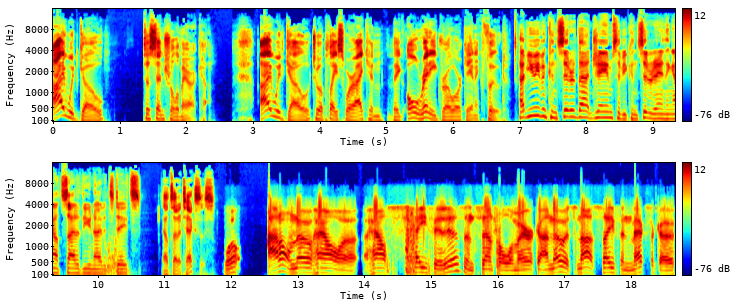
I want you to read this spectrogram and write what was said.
I would go to Central America. I would go to a place where I can they already grow organic food. Have you even considered that, James? Have you considered anything outside of the United States? Outside of Texas? Well, I don't know how uh, how safe it is in Central America. I know it's not safe in Mexico.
